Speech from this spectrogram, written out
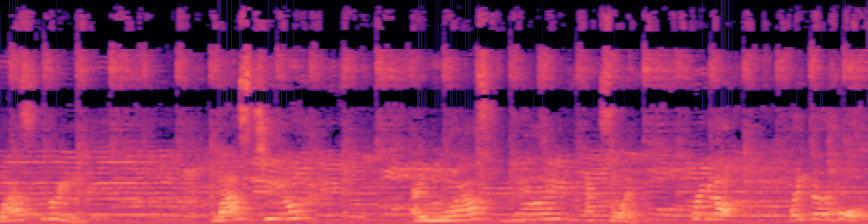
Last three. Last two. And last one. Excellent. Bring it up. Right there, hold.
